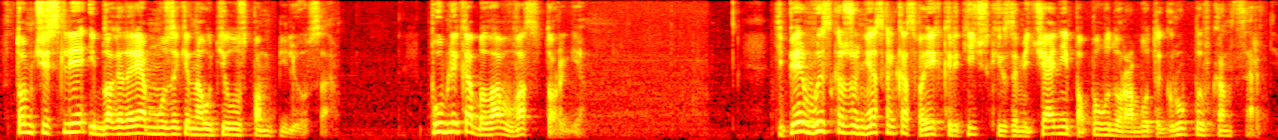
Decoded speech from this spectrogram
в том числе и благодаря музыке Наутилус Помпилиуса. Публика была в восторге. Теперь выскажу несколько своих критических замечаний по поводу работы группы в концерте.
